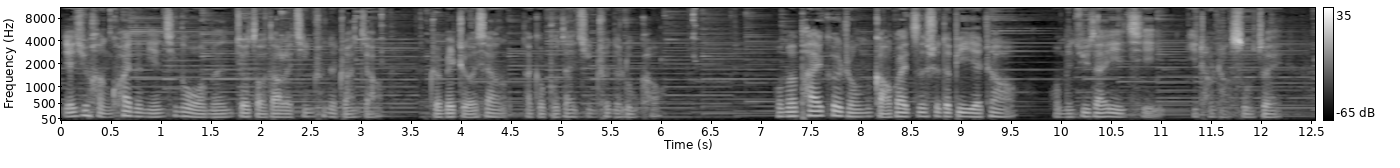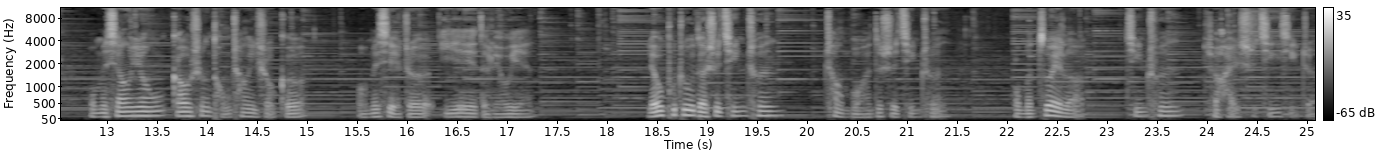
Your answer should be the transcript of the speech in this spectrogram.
也许很快的，年轻的我们就走到了青春的转角，准备折向那个不再青春的路口。我们拍各种搞怪姿势的毕业照，我们聚在一起一场场宿醉，我们相拥高声同唱一首歌，我们写着一页页的留言。留不住的是青春，唱不完的是青春。我们醉了，青春却还是清醒着。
